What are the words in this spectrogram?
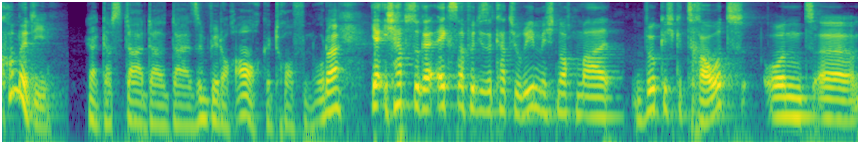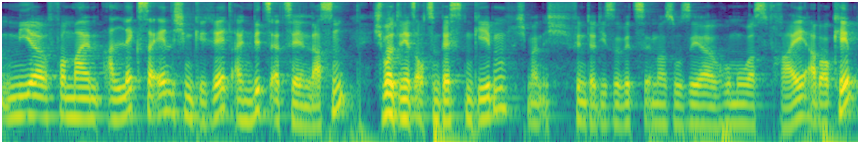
Comedy. Ja, das da, da, da sind wir doch auch getroffen, oder? Ja, ich habe sogar extra für diese Kategorie mich nochmal wirklich getraut und äh, mir von meinem Alexa-ähnlichen Gerät einen Witz erzählen lassen. Ich wollte den jetzt auch zum Besten geben. Ich meine, ich finde ja diese Witze immer so sehr humorsfrei, aber okay.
